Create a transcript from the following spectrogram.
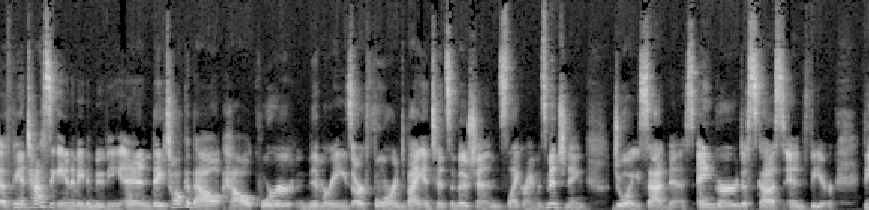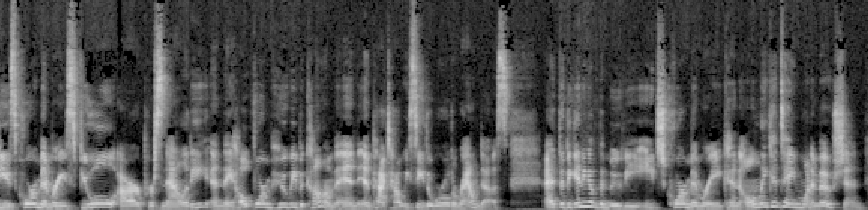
a fantastic animated movie, and they talk about how core memories are formed by intense emotions, like Ryan was mentioning joy, sadness, anger, disgust, and fear. These core memories fuel our personality and they help form who we become and impact how we see the world around us. At the beginning of the movie, each core memory can only contain one emotion,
